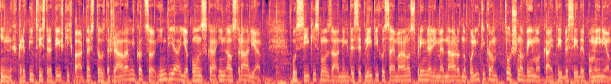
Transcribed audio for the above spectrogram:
in k krepitvi strateških partnerstv z državami, kot so Indija, Japonska in Avstralija. Vsi, ki smo v zadnjih desetletjih vsaj malo spremljali mednarodno politiko, točno vemo, kaj te besede pomenijo.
